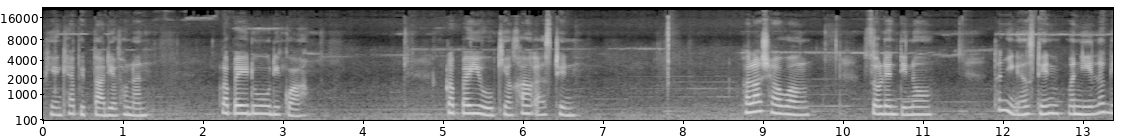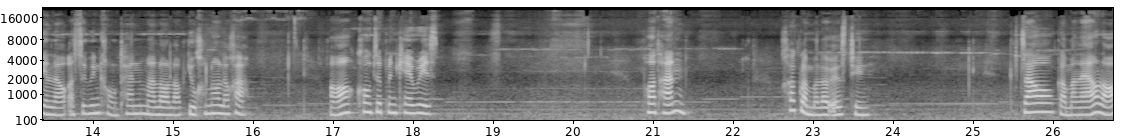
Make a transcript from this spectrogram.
เพียงแค่พริบตาเดียวเท่านั้น กลับไปดูดีกว่า กลับไปอยู่เคียงข้างแอสติน พระราชาวัง โซเลนติโน ท่านหญิงแอสติน วันนี้เลิกเรียนแล้วอัศวินของท่านมารอรับอยู่ข้างนอกแล้วค่ะ อ๋อ คงจะเป็นเคริสพอทันข้ากลับมาแล้วเอสติน เจ้ากลับมาแล้วเหรอ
